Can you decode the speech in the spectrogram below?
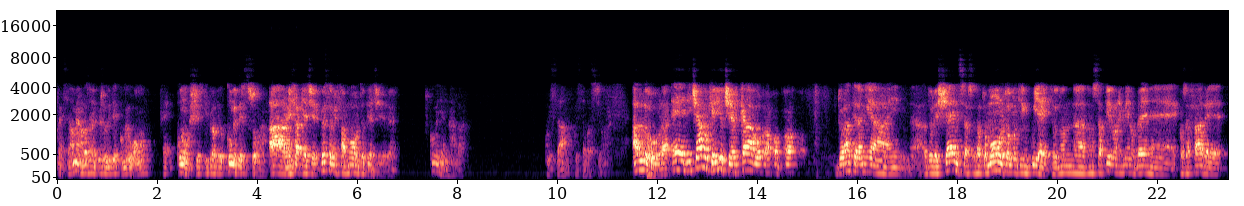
Beh, a me è una cosa che mi piace di te come uomo è conoscerti proprio come persona. Ah, mi fa piacere, questo mi fa molto piacere. Come ti è nata questa, questa passione? Allora, eh, diciamo che io cercavo, ho, ho, durante la mia adolescenza sono stato molto molto inquieto, non, non sapevo nemmeno bene cosa fare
